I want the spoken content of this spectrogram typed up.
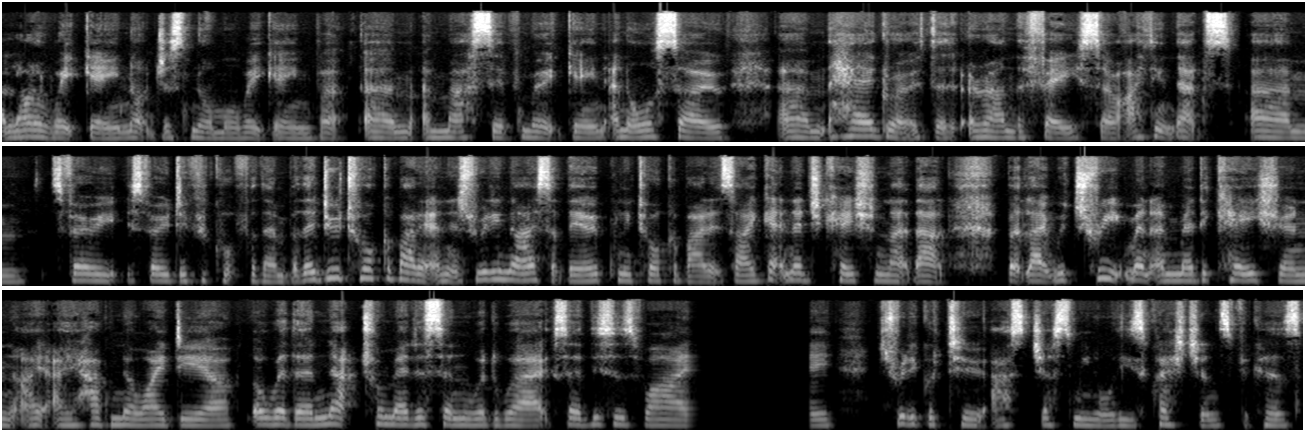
a lot of weight gain, not just normal weight gain, but um, a massive weight gain, and also um, hair growth around the face. So I think that's um, it's very it's very difficult for them. But they do talk about it, and it's really nice that they openly talk about it. So I get an education like that. But like with treatment and medication, I, I have no idea, or whether natural medicine would work. So this is why it's really good to ask Jasmine all these questions because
